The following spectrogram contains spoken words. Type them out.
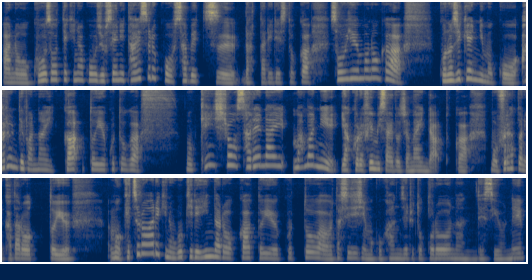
あ、あの構造的なこう女性に対するこう差別だったりですとか、そういうものがこの事件にもこうあるんではないかということが、もう検証されないままに、いや、これフェミサイドじゃないんだとか、もうフラットに語ろうというもう結論ありきの動きでいいんだろうかということは私自身もこう感じるところなんですよね。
